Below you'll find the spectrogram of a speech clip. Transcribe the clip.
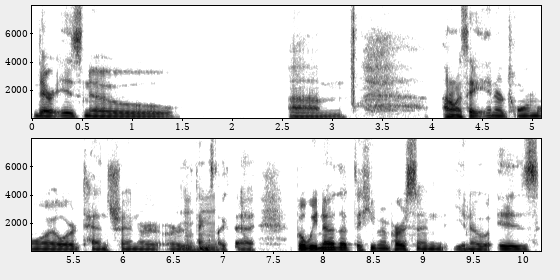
there is no, um, I don't want to say inner turmoil or tension or, or things Mhm. like that, but we know that the human person, you know, is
